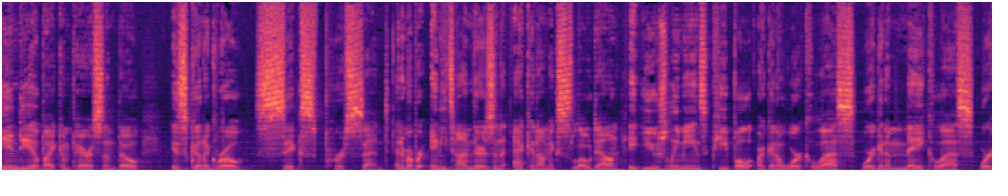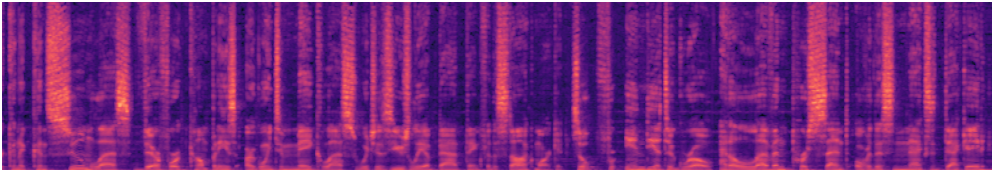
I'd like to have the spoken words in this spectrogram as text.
India, by comparison, though, is gonna grow 6%. And remember, anytime there's an economic slowdown, it usually means people are gonna work less, we're gonna make less, we're gonna consume less, therefore, companies are going to make less, which is usually a bad thing for the stock market. So, for India to grow at 11% over this next decade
